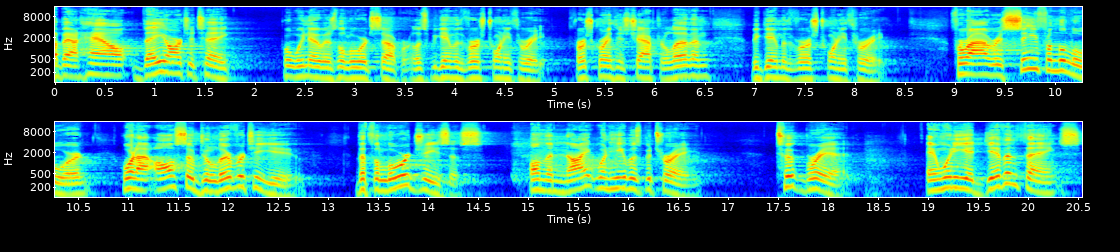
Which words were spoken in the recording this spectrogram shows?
about how they are to take what we know as the Lord's Supper. Let's begin with verse 23. 1 Corinthians chapter 11, begin with verse 23. For I received from the Lord what I also deliver to you, that the Lord Jesus, on the night when he was betrayed, took bread, and when he had given thanks,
